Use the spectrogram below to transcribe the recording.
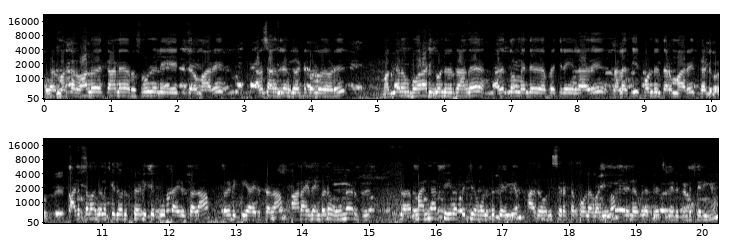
எங்கள் மக்கள் வாழ்வதற்கான ஒரு சூழ்நிலையை ஏற்றி தருமாறு அரசாங்கத்திடம் கேட்டுக்கொள்வதோடு மக்களும் போராடி கொண்டிருக்காங்க அதுக்கும் எந்த பிரச்சனையும் இல்லாது நல்ல தீர்ப்பு தருமாறு கேட்டுக்கொள்கிறேன். அடுத்தவங்களுக்கு இது ஒரு கேளிக்கை கூட்டா இருக்கலாம் வேடிக்கையா இருக்கலாம். ஆனா இது எங்களோட உணர்வு. மன்னார் தீவை பற்றி உங்களுக்கு தெரியும். அது ஒரு சிரட்ட போல வடிவம். இதுல எவ்வளவு பிரச்சனை இருக்குன்னு தெரியும்.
